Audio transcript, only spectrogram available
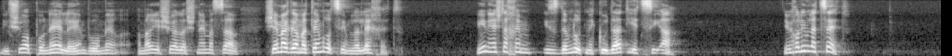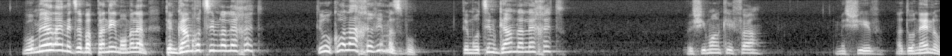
ישוע פונה אליהם ואומר, אמר ישוע לשנים עשר, שמא גם אתם רוצים ללכת. הנה יש לכם הזדמנות, נקודת יציאה. אתם יכולים לצאת. והוא אומר להם את זה בפנים, הוא אומר להם, אתם גם רוצים ללכת? תראו, כל האחרים עזבו. אתם רוצים גם ללכת? ושמעון קיפה משיב, אדוננו,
